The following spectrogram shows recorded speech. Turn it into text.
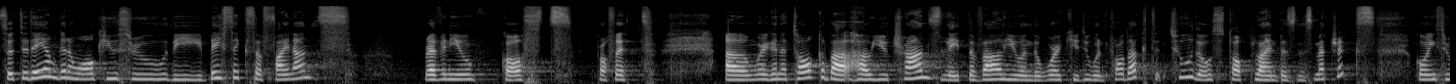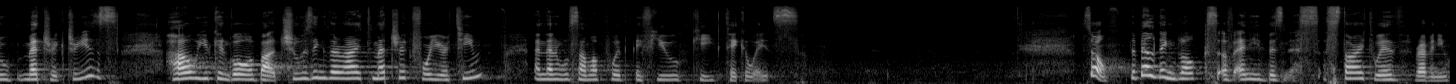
So today I'm going to walk you through the basics of finance, revenue, costs, profit. Um, we're going to talk about how you translate the value and the work you do in product to those top line business metrics, going through metric trees, how you can go about choosing the right metric for your team, and then we'll sum up with a few key takeaways. So, the building blocks of any business start with revenue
